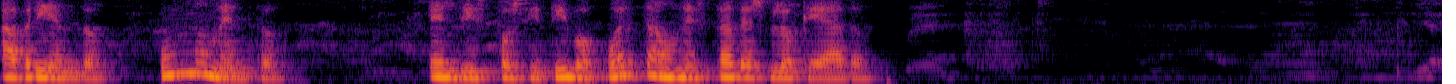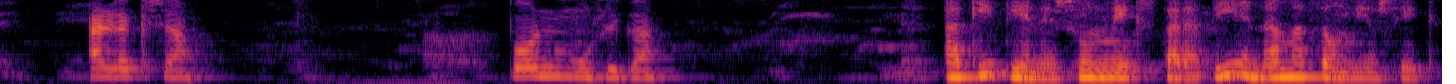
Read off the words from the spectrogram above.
Abriendo. Un momento. El dispositivo puerta 1 está desbloqueado. Alexa, pon música. Aquí tienes un mix para ti en Amazon Music.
